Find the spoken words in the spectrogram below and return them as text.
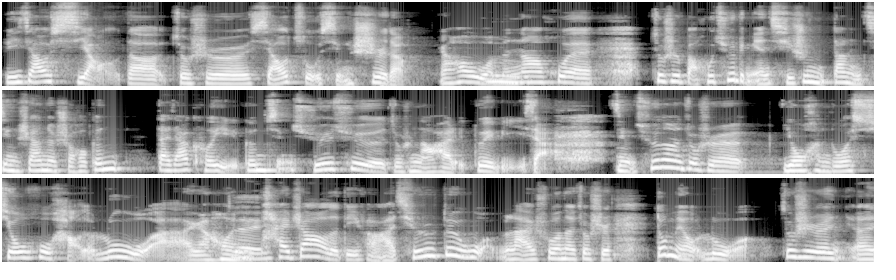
比较小的，就是小组形式的。然后我们呢、会就是保护区里面，其实你当你进山的时候，跟大家可以跟景区去就是脑海里对比一下。景区呢，就是有很多修护好的路啊，然后你拍照的地方啊，其实对于我们来说呢，就是都没有路。就是嗯、呃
